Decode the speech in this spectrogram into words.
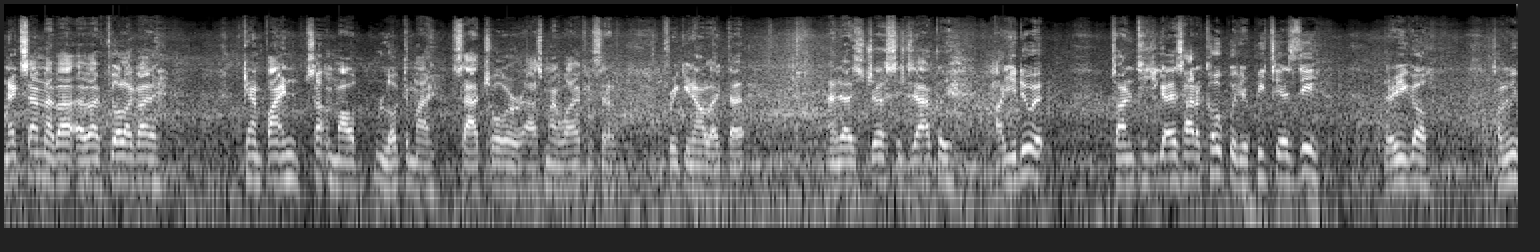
next time if I, if I feel like I can't find something, I'll look in my satchel or ask my wife instead of freaking out like that. And that's just exactly how you do it. I'm trying to teach you guys how to cope with your PTSD. There you go. So let me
